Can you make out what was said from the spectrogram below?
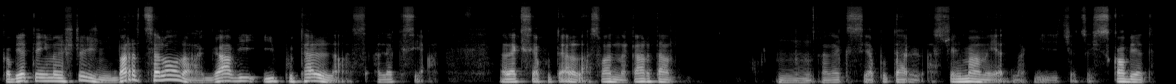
kobiety i mężczyźni. Barcelona, Gavi i Putellas, Alexia. Alexia Putellas, ładna karta. Mm, Alexia Putellas, czyli mamy jednak, widzicie, coś z kobiet,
